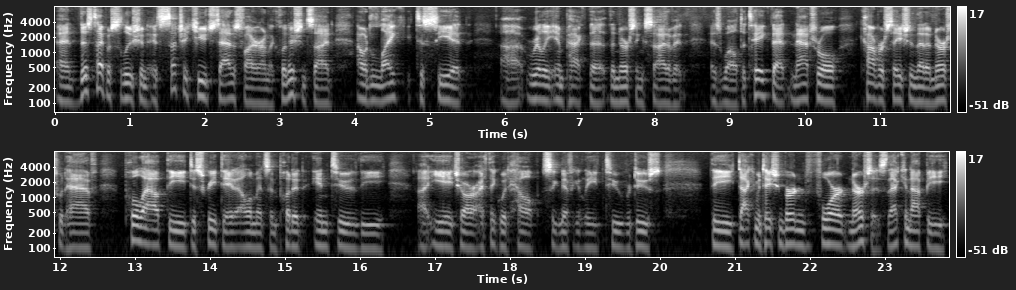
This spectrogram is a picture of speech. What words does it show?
And this type of solution is such a huge satisfier on the clinician side. I would like to see it uh, really impact the the nursing side of it as well. To take that natural conversation that a nurse would have, pull out the discrete data elements, and put it into the uh, EHR, I think would help significantly to reduce the documentation burden for nurses. That cannot be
